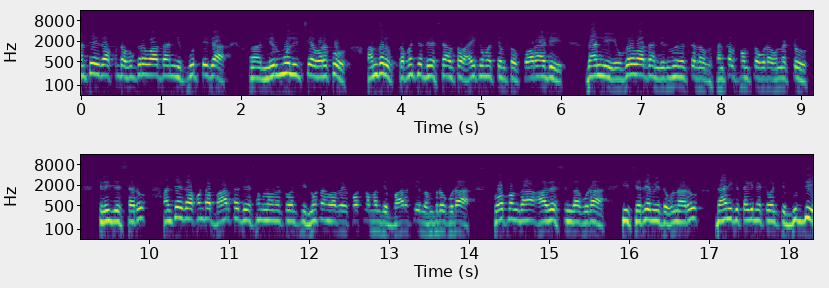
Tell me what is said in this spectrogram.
అంతేకాకుండా ఉగ్రవాదాన్ని పూర్తిగా నిర్మూలించే వరకు అందరూ ప్రపంచ దేశాలతో ఐకమత్యంతో పోరాడి దాన్ని ఉగ్రవాదాన్ని నిర్మూలించడం ఒక సంకల్పంతో కూడా ఉన్నట్టు తెలియజేశారు. అంతేకాకుండా భారతదేశంలో ఉన్నటువంటి నూట నలభై కోట్ల మంది భారతీయులందరూ కూడా కోపంగా ఆవేశంగా కూడా ఈ చర్య మీద ఉన్నారు. దానికి తగినటువంటి బుద్ధి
